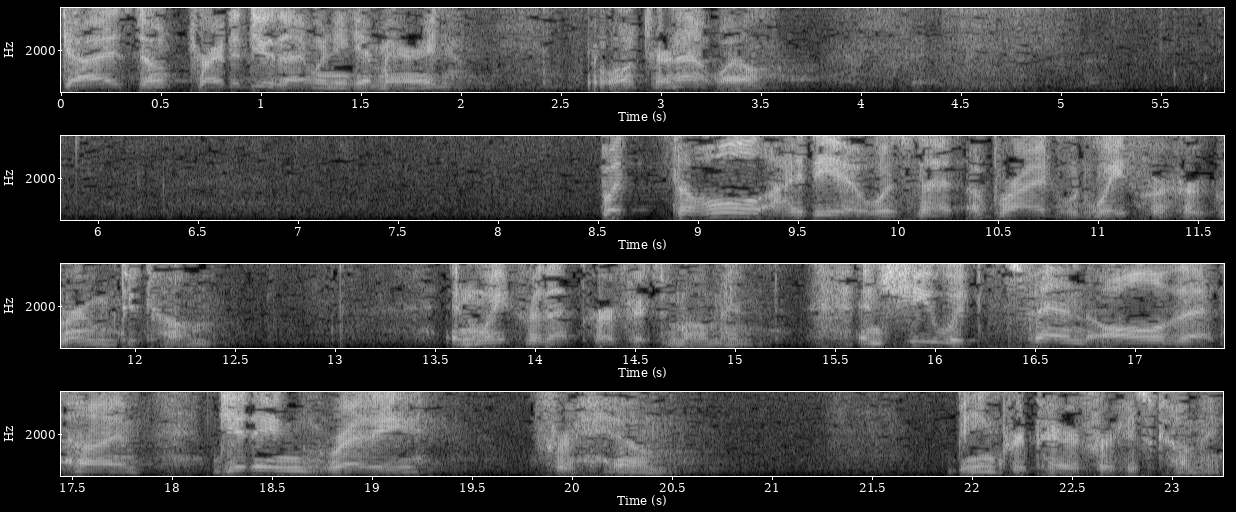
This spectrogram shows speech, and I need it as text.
guys don't try to do that when you get married it won't turn out well But The whole idea was that a bride would wait for her groom to come and wait for that perfect moment. And she would spend all of that time getting ready for him, being prepared for his coming.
